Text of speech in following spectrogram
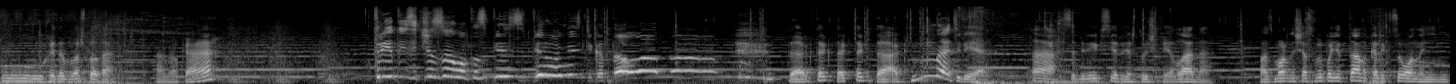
Фух, это было что-то. А ну-ка. 3000 золота с, с первого мистика, да ладно! Так, так, так, так, так. На тебе! А, собери все две штучки, ладно. Возможно, сейчас выпадет танк коллекционный.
